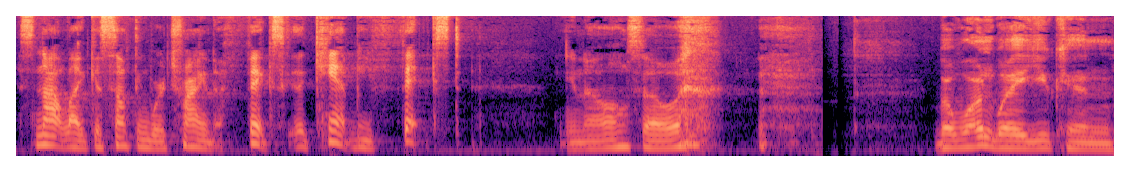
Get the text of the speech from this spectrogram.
It's not like it's something we're trying to fix. It can't be fixed, you know? So But one way you can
